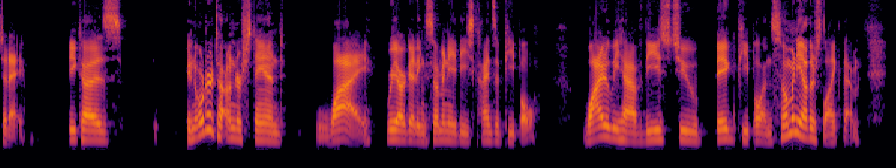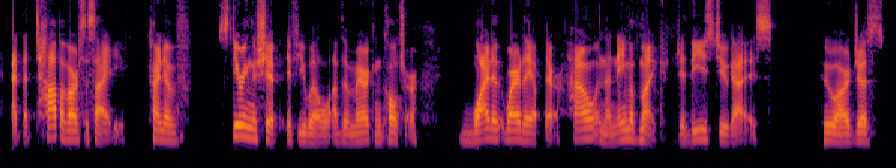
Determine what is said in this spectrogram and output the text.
today, because in order to understand why we are getting so many of these kinds of people, why do we have these two big people and so many others like them at the top of our society, kind of steering the ship, if you will, of the American culture? Why do, why are they up there? How in the name of Mike did these two guys, who are just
